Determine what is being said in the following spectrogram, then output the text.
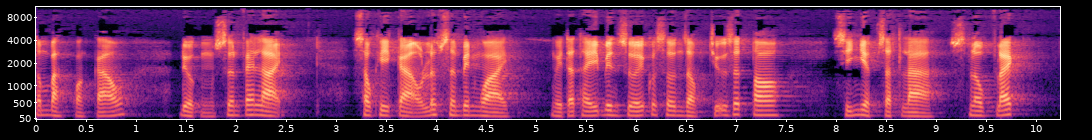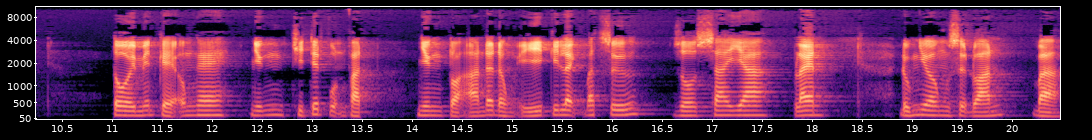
tấm bảng quảng cáo được sơn vẽ lại. Sau khi cạo lớp sơn bên ngoài, người ta thấy bên dưới có sơn dòng chữ rất to, xí nghiệp giật là Snowflake. Tôi miễn kể ông nghe những chi tiết vụn vặt, nhưng tòa án đã đồng ý ký lệnh bắt giữ Josiah Bland. Đúng như ông dự đoán, bà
